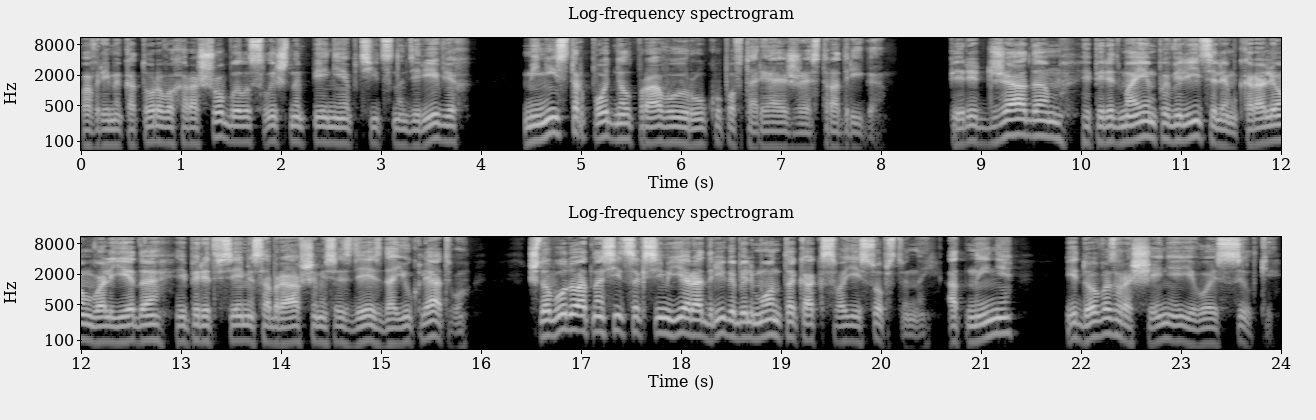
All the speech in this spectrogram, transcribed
во время которого хорошо было слышно пение птиц на деревьях, Министр поднял правую руку, повторяя жест Родриго. «Перед Джадом и перед моим повелителем, королем Вальеда, и перед всеми собравшимися здесь даю клятву, что буду относиться к семье Родриго Бельмонта как к своей собственной, отныне и до возвращения его из ссылки.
